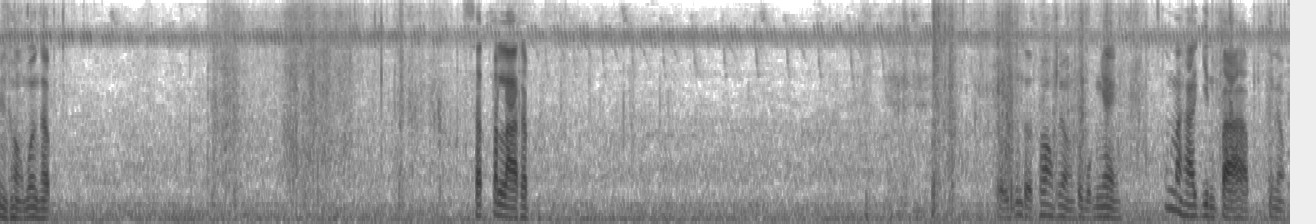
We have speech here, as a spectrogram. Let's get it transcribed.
พี่น้องเบิ่งครับสัตว์ประหลาดครับตัวขึ้นตัวท้องพี่น้องตัวบกใหญ่มันมาหากินปลาครับพี่น้อง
